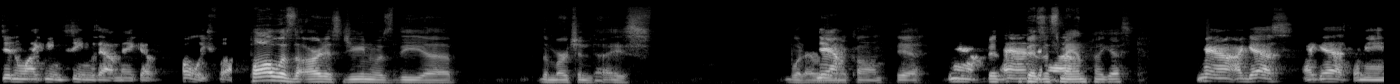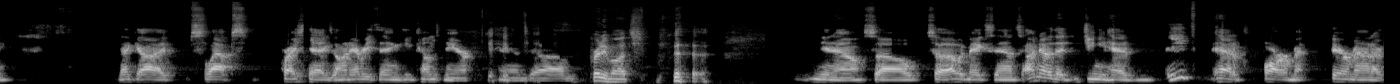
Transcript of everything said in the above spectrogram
didn't like being seen without makeup. Holy fuck! Paul was the artist. Gene was the uh, the merchandise, whatever you want to call him. Yeah, Yeah, Bus- And, businessman, I guess. yeah. I guess. I guess. I mean, that guy slaps price tags on everything he comes near, and um, Pretty much. you know, so so that would make sense. I know that Gene had he had a far fair amount of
